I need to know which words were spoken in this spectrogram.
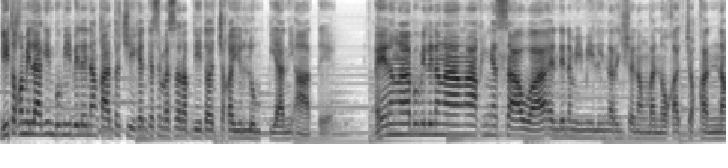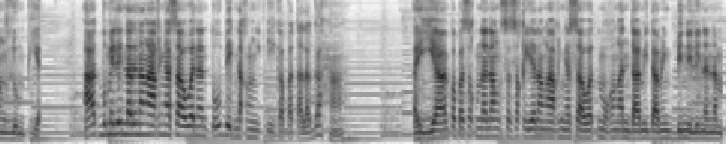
Dito kami laging bumibili ng kanto chicken kasi masarap dito at saka yung lumpia ni ate. Ayun na nga, bumili na nga ang aking asawa and then namimili na rin siya ng manok at saka ng lumpia. At bumili na rin ang aking asawa ng tubig, nakangiti ka pa talaga ha. Ayan, papasok na ng sasakyan ng aking asawa at mukhang ang dami-daming binili na naman.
